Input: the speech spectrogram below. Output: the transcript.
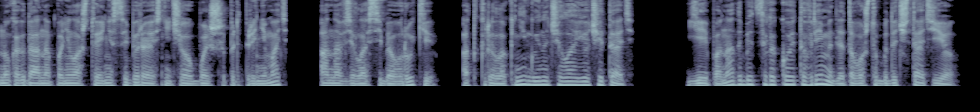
Но когда она поняла, что я не собираюсь ничего больше предпринимать, Она взяла себя в руки, открыла книгу и начала ее читать. Ей понадобится какое-то время для того, чтобы дочитать ее,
